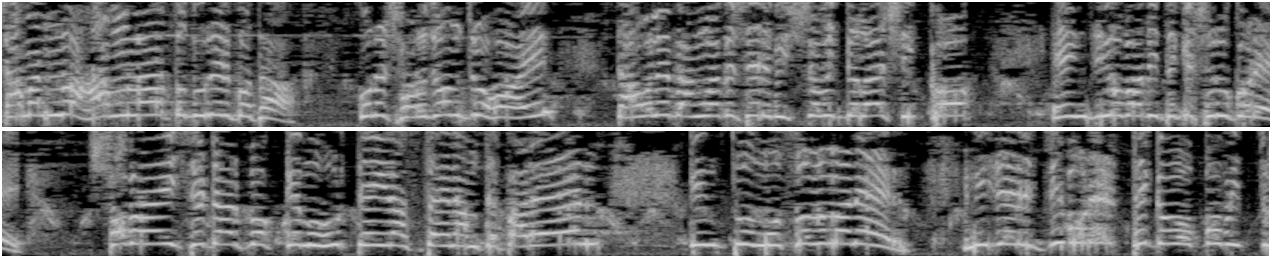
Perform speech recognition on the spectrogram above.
সামান্য হামলা তো দূরের কথা কোন ষড়যন্ত্র হয় তাহলে বাংলাদেশের বিশ্ববিদ্যালয়ের শিক্ষক এনজিওবাদী থেকে শুরু করে সবাই সেটার পক্ষে মুহূর্তেই রাস্তায় নামতে পারেন। কিন্তু মুসলমানের নিজের জীবনের থেকেও পবিত্র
